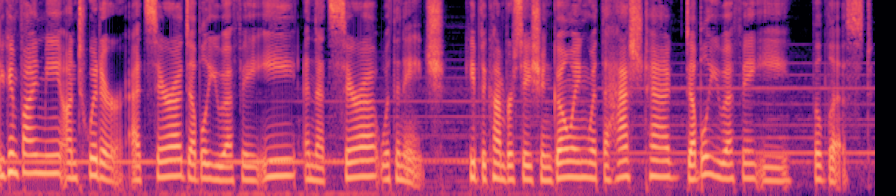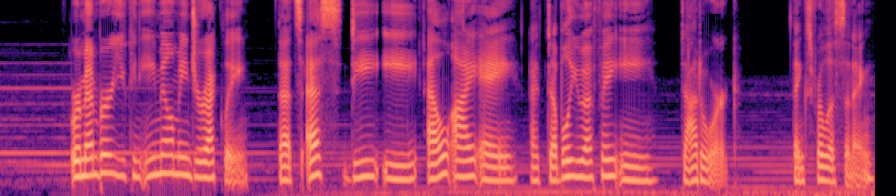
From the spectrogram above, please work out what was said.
You can find me on Twitter at Sarah WFAE, and that's Sarah with an H. Keep the conversation going with the hashtag WFAE the list. Remember, you can email me directly. That's S D E L I A at WFAE.org. Thanks for listening.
